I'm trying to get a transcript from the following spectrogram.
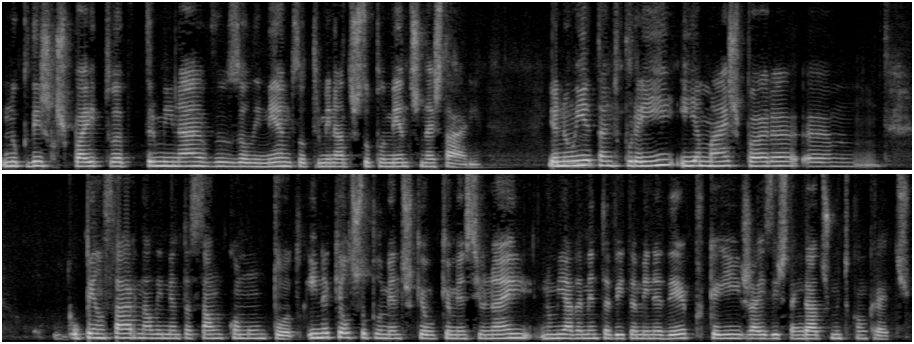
no que diz respeito a determinados alimentos ou determinados suplementos nesta área. Eu não ia tanto por aí, ia mais para um, o pensar na alimentação como um todo e naqueles suplementos que eu, que eu mencionei, nomeadamente a vitamina D, porque aí já existem dados muito concretos.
